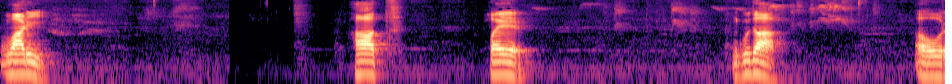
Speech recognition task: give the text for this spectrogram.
वाणी। हाथ पैर गुदा और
